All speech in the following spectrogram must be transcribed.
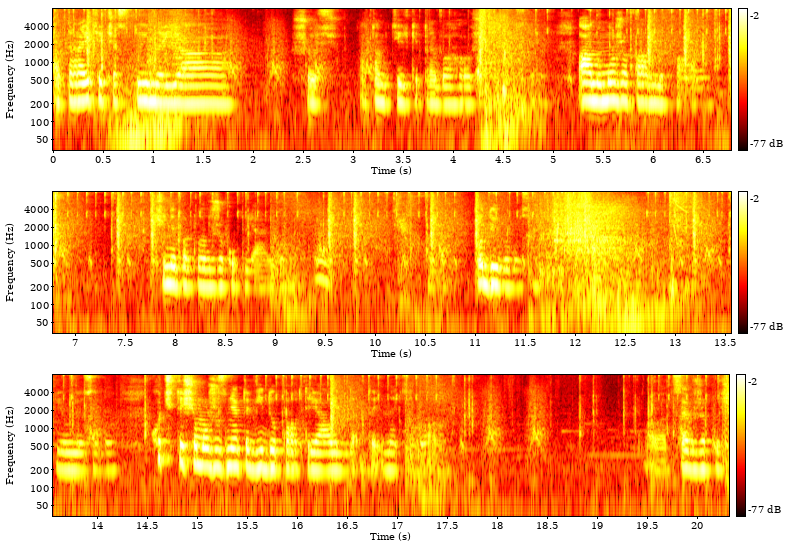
а третя частина я щось. А там тільки треба гроші. А, ну може фармлю фармлю. Чи, наприклад, вже купляю. Подивимося. Я її забув. Хочете, ще можу зняти відео про тріал на, кіборга. Але це вже почне.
